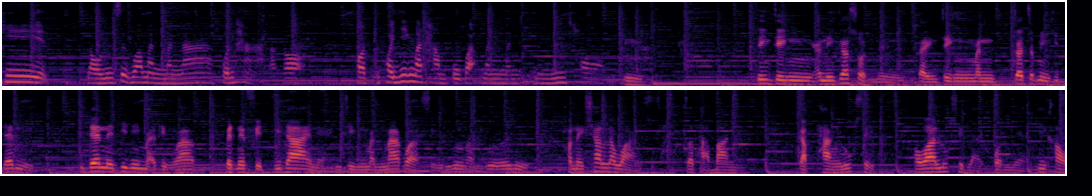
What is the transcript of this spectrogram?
ที่เรารู้สึกว่ามันมันน่าค้นหาแล้วก็พอพอยิ่งมาทำปุ๊บอะมันมันมันยิ่งชอบ อืม จริง ๆ อันนี้ก็ส่วนหนึ่งแต่จริง ๆ มันก็จะมี hidden อีก hidden ในที่นี้หมายถึงว่า benefit ที่ได้เนี่ยจริง ๆ มันมากกว่าสิ่งที่คุณขวัญพูดก็คือ connection ระหว่างสถาสถาบันกับทางลูกศิษย์เพราะว่าลูกศิษย์หลายคนเนี่ยที่เขา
